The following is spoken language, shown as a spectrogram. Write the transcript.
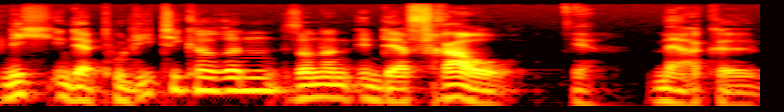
Nicht in der Politikerin, sondern in der Frau ja. Merkel.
